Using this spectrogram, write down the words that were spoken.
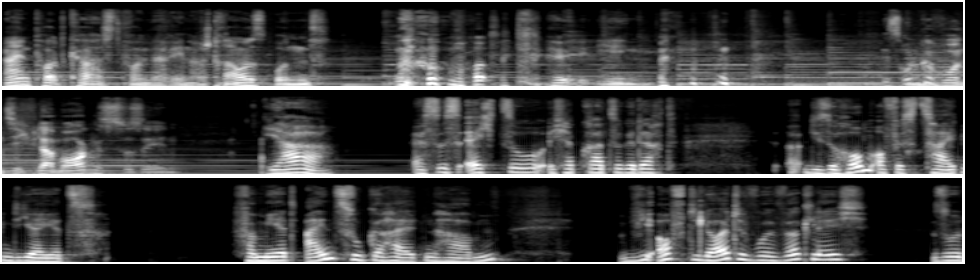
Ein Podcast von Verena Strauß und. Robert Höhing. Ist ungewohnt, sich wieder morgens zu sehen. Ja, es ist echt so, ich habe gerade so gedacht, äh, diese Homeoffice-Zeiten, die ja jetzt vermehrt Einzug gehalten haben, wie oft die Leute wohl wirklich so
